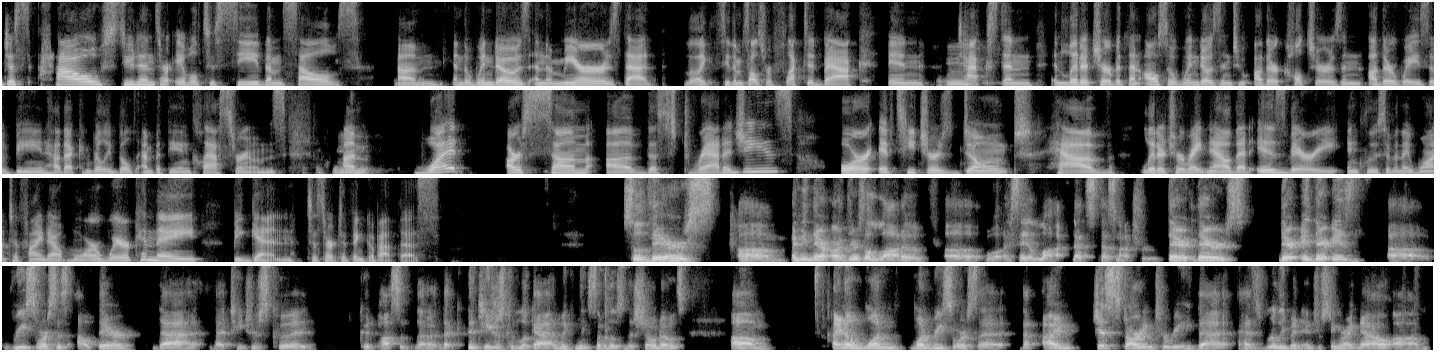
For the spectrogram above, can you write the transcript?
just how students are able to see themselves um, and the windows and the mirrors that like see themselves reflected back in mm-hmm. text and in literature but then also windows into other cultures and other ways of being how that can really build empathy in classrooms mm-hmm. um what are some of the strategies or if teachers don't have literature right now that is very inclusive and they want to find out more where can they begin to start to think about this so there's um, I mean, there are there's a lot of uh, well, I say a lot. That's that's not true. There there's there there is uh, resources out there that that teachers could could possibly uh, that the teachers could look at, and we can link some of those in the show notes. Um, I know one one resource that that I'm just starting to read that has really been interesting right now. Um,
